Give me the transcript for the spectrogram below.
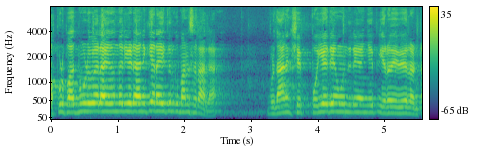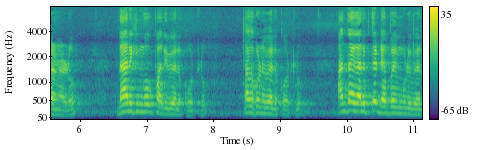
అప్పుడు పదమూడు వేల ఐదు వందలు ఇవ్వడానికి రైతులకు మనసు రాలే. ఇప్పుడు దానికి చెప్పి పోయేదేముందిలే అని చెప్పి ఇరవై వేలు అంటున్నాడు. దానికి ఇంకొక పదివేల కోట్లు పదకొండు వేల కోట్లు అంతా కలిపితే డెబ్బై మూడు వేల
